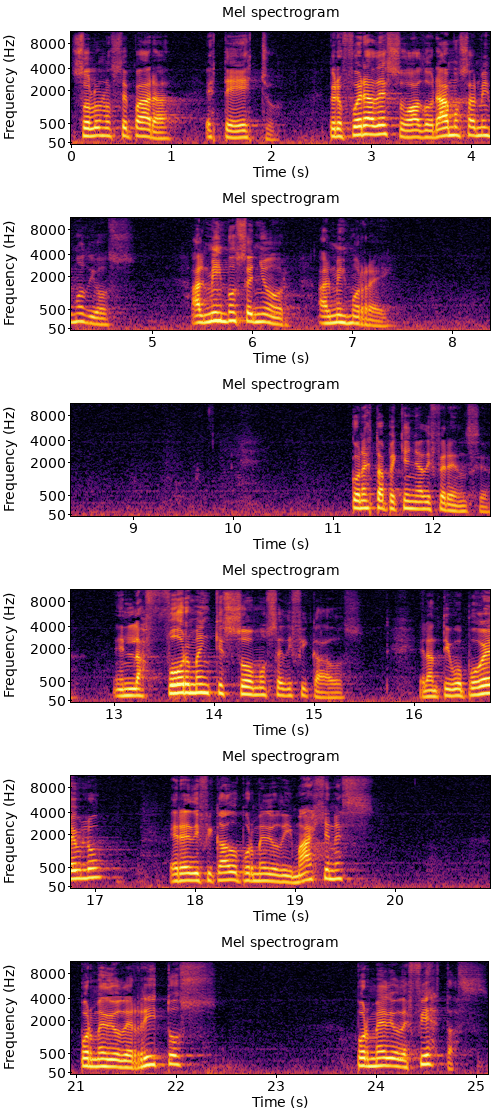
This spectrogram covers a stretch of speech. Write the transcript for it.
Solo nos separa este hecho. Pero fuera de eso, adoramos al mismo Dios, al mismo Señor, al mismo Rey. Con esta pequeña diferencia en la forma en que somos edificados. El antiguo pueblo era edificado por medio de imágenes, por medio de ritos, por medio de fiestas,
